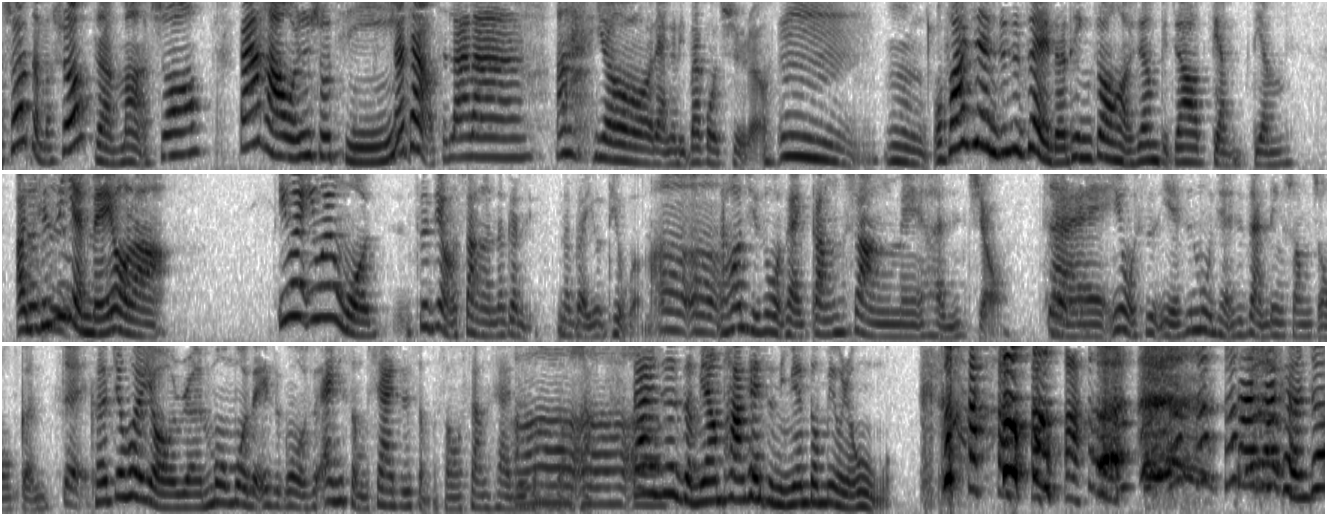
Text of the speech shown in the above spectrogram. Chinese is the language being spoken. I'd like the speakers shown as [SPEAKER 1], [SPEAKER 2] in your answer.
[SPEAKER 1] 么说？怎么说？
[SPEAKER 2] 怎么说？大家好，我是舒淇。
[SPEAKER 1] 大家好，我是拉拉。
[SPEAKER 2] 哎，又两个礼拜过去了。
[SPEAKER 1] 嗯
[SPEAKER 2] 嗯，我发现就是这里的听众好像比较点点啊，就是、其实也没有啦。因为因为我最近有上了那个那个 YouTube 嘛，嗯嗯，然后其实我才刚上没很久。才，因为我是也是目前是暂定双周更，对，可是就会有人默默的一直跟我说，哎，你什么下一支什么时候上，下一支什么时候上？当然就是怎么样，Podcast 里面都没有人问我，
[SPEAKER 1] 大家可能就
